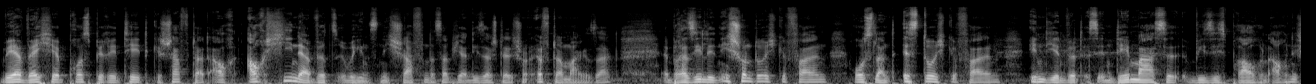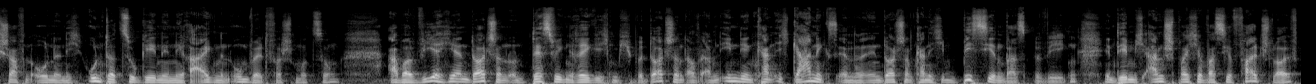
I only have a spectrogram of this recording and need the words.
wer welche Prosperität geschafft hat. Auch, auch China wird es übrigens nicht schaffen. Das habe ich an dieser Stelle schon öfter mal gesagt. Äh, Brasilien ist schon durchgefallen. Russland ist durchgefallen. Indien wird es in dem Maße, wie sie es brauchen, auch nicht schaffen, ohne nicht unterzugehen in ihrer eigenen Umweltverschmutzung. Aber wir hier in Deutschland, und deswegen rege ich mich über Deutschland auf, an Indien kann ich gar nichts ändern. In Deutschland kann ich ein bisschen was bewegen, indem ich anspreche, was hier falsch läuft.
